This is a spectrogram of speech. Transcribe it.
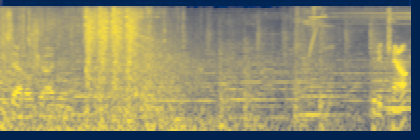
Peace out, Ultra Hydra. Did it count?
